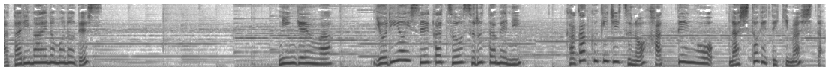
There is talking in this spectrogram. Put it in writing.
当たり前のものです。人間はより良い生活をするために科学技術の発展を成し遂げてきました。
